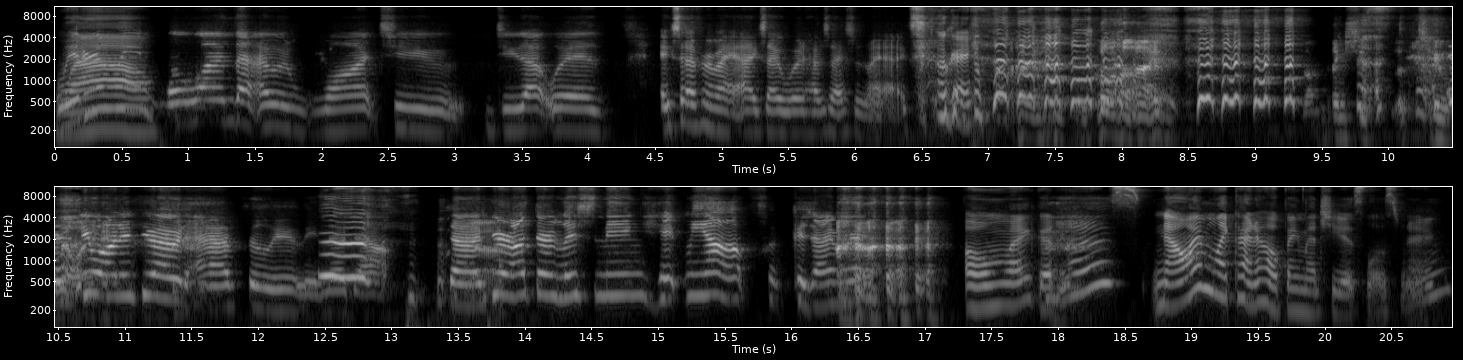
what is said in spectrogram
Literally, Wow. no one that I would want to do that with, except for my ex. I would have sex with my ex. Okay. Well, I don't think she's too if willing. you wanted to, I would absolutely, no doubt. So if you're out there listening, hit me up because I'm ready oh my goodness. Now I'm like kind of hoping that she is listening.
